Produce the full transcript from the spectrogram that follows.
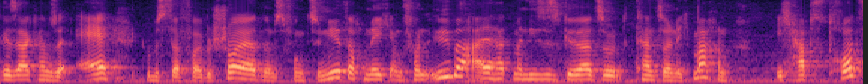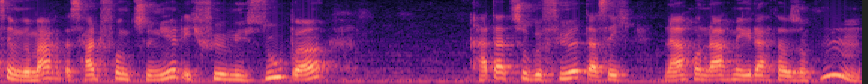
gesagt haben, so, äh, du bist da voll bescheuert und es funktioniert doch nicht. Und von überall hat man dieses gehört, so, kannst du doch nicht machen. Ich habe es trotzdem gemacht, es hat funktioniert, ich fühle mich super hat dazu geführt, dass ich nach und nach mir gedacht habe, so, hm,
